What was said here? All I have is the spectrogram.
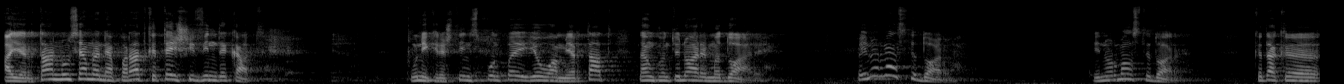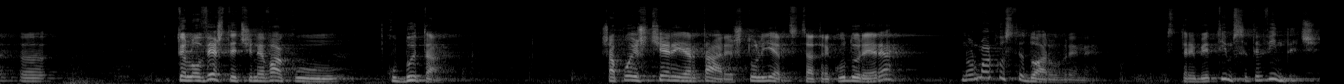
A ierta nu înseamnă neapărat că te-ai și vindecat. Unii creștini spun, păi, eu am iertat, dar în continuare mă doare. Păi, e normal să te doară. E normal să te doară. Că dacă uh, te lovește cineva cu, cu băta și apoi își cere iertare și tu îl ierți, ți-a trecut durerea, normal că o să te doară o vreme. Îți trebuie timp să te vindeci.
